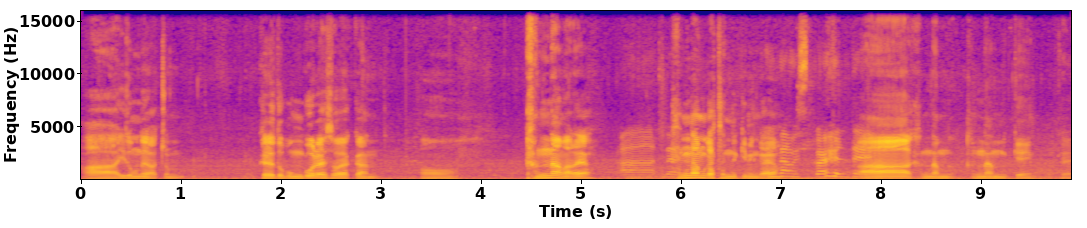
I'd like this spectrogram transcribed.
아, 이 동네가 좀 그래도 몽골에서 약간 어 강남 알아요? 아 네. 강남 같은 느낌인가요? 강남 스퀘어 네. 아, 강남 강남 게임. 오케이.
